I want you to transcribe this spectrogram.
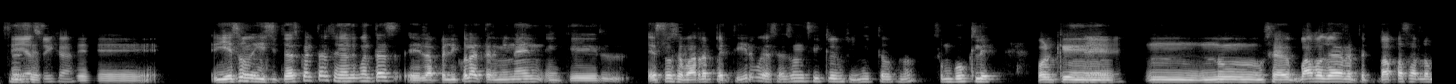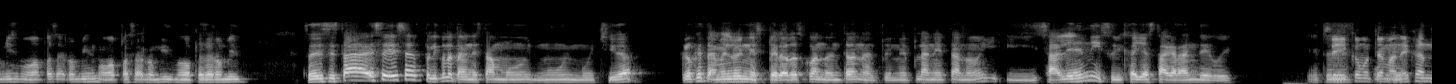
sí, a su hija. Eh, y eso, y si te das cuenta, al final de cuentas, eh, la película termina en, que esto se va a repetir, güey, o sea, es un ciclo infinito, ¿no? Es un bucle, porque, mm, no, o sea, va a volver a repetir, va a pasar lo mismo, va a pasar lo mismo, va a pasar lo mismo, va a pasar lo mismo. Entonces, está, esa, esa película también está muy, muy, muy chida. Creo que también lo inesperado es cuando entran al primer planeta, ¿no? Y, y salen y su hija ya está grande, güey sí, como te manejan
